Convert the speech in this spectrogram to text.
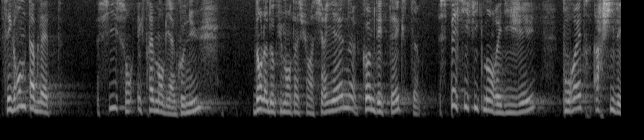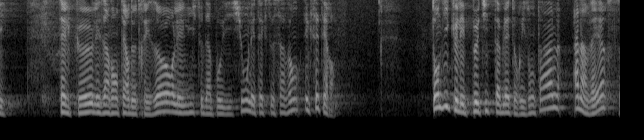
Ces grandes tablettes-ci sont extrêmement bien connues dans la documentation assyrienne comme des textes spécifiquement rédigés pour être archivés, tels que les inventaires de trésors, les listes d'impositions, les textes savants, etc. Tandis que les petites tablettes horizontales, à l'inverse,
